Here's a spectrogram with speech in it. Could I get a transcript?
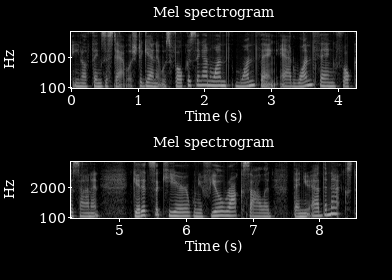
you know, things established. Again, it was focusing on one one thing. Add one thing, focus on it, get it secure. When you feel rock solid, then you add the next.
